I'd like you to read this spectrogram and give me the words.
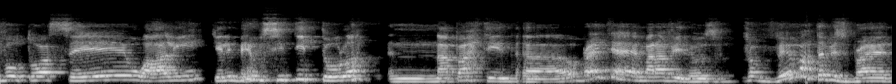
voltou a ser o Alien que ele mesmo se titula na partida. O Bryant é maravilhoso. Ver o Martavis Bryant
